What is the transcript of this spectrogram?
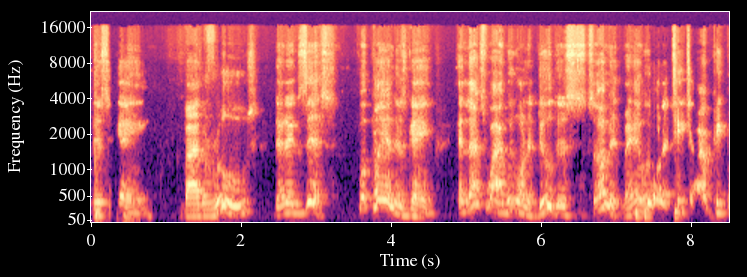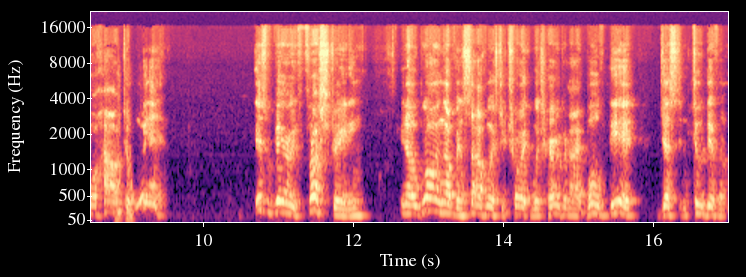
this game by the rules that exist. We're playing this game. And that's why we want to do this summit, man. We want to teach our people how to win. It's very frustrating, you know, growing up in Southwest Detroit, which Herb and I both did, just in two different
